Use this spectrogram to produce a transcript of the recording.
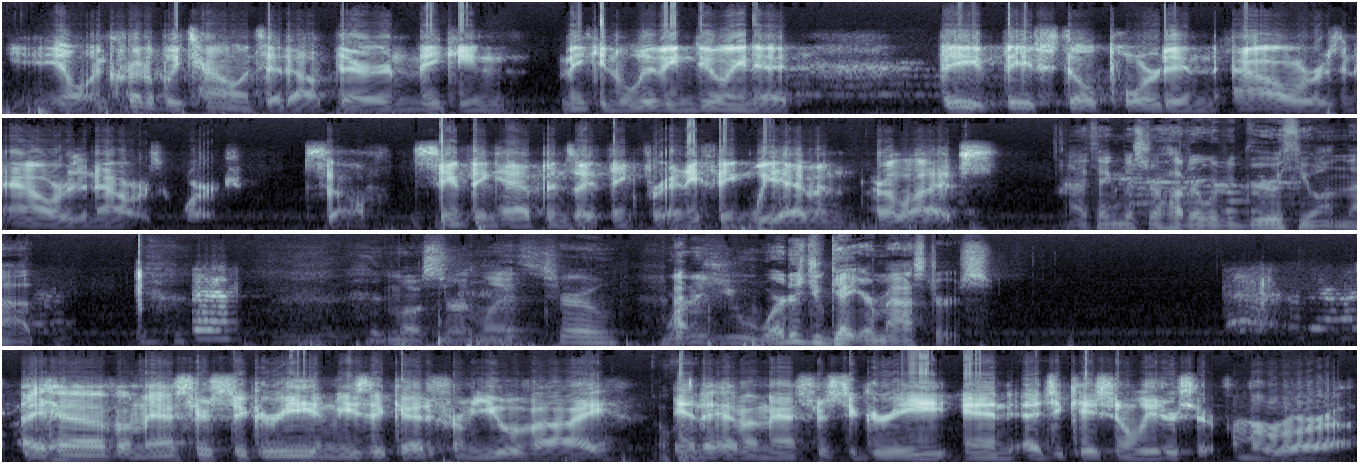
you know incredibly talented out there and making making a living doing it, they they've still poured in hours and hours and hours of work. So same thing happens, I think, for anything we have in our lives. I think Mr. Hutter would agree with you on that. Most certainly. That's true. Where did you Where did you get your master's? I have a master's degree in music ed from U of I, Okay. and I have a master's degree in educational leadership from Aurora,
